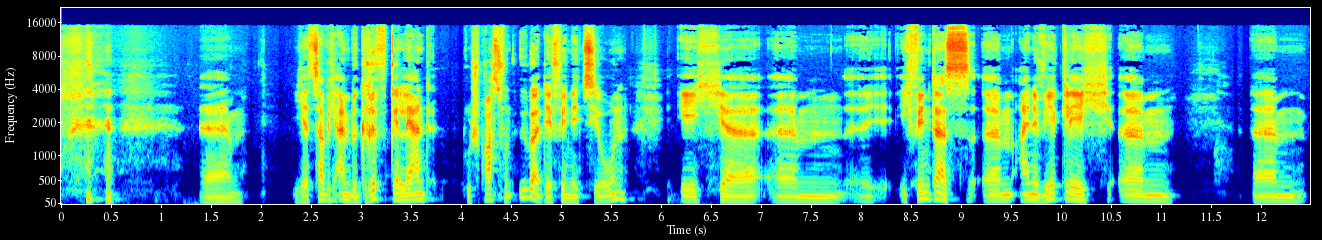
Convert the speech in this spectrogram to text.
ähm, jetzt habe ich einen Begriff gelernt. Du sprachst von Überdefinition. Ich, äh, ähm, ich finde das ähm, eine wirklich ähm, ähm,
